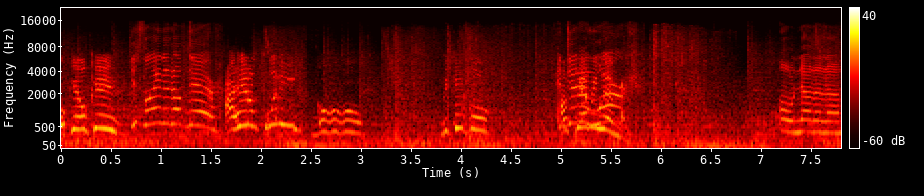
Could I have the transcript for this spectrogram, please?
Okay, okay. He's landing up there. I hit him 20. Go, go, go. Be careful. It I'm spamming them. Oh, no, no, no.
